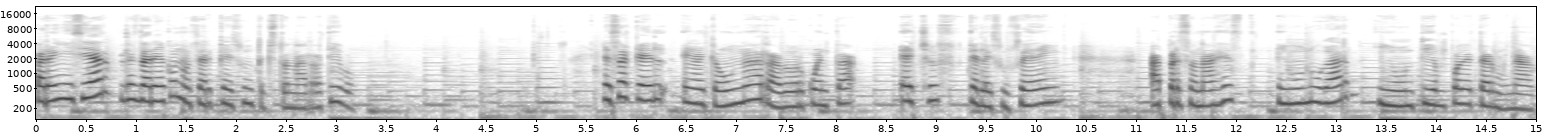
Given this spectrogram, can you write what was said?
para iniciar les daré a conocer qué es un texto narrativo. Es aquel en el que un narrador cuenta hechos que le suceden a personajes en un lugar y un tiempo determinado.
